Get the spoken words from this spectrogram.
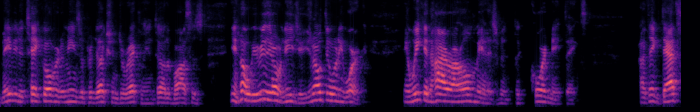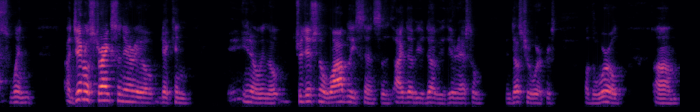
maybe to take over the means of production directly and tell the bosses, you know, we really don't need you. You don't do any work, and we can hire our own management to coordinate things. I think that's when a general strike scenario that can, you know, in the traditional wobbly sense of IWW, the International Industrial Workers of the world, um,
